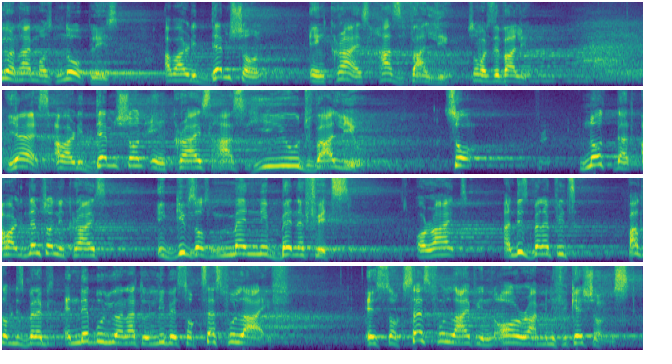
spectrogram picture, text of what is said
you and I must know, please. Our redemption in Christ has value. Somebody say value. Yes, our redemption in Christ has huge value. So, note that our redemption in Christ it gives us many benefits. All right? And these benefits, part of these benefits, enable you and I to live a successful life. A successful life in all ramifications.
